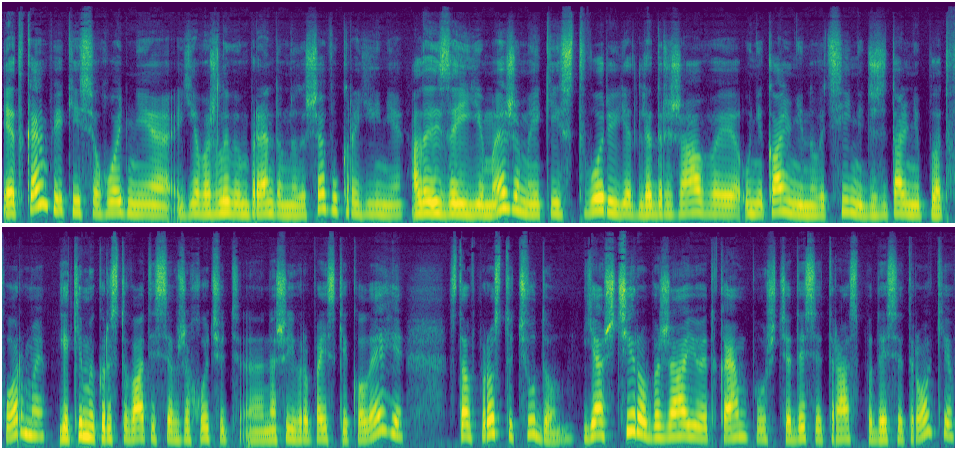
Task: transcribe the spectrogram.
І Adcamp, який сьогодні є важливим брендом не лише в Україні, але й за її межами, який створює для держави унікальні інноваційні діджитальні платформи, якими користуватися вже хочуть е, наші європейські колеги став просто чудом. Я щиро бажаю Едкемпу ще 10 разів по 10 років.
